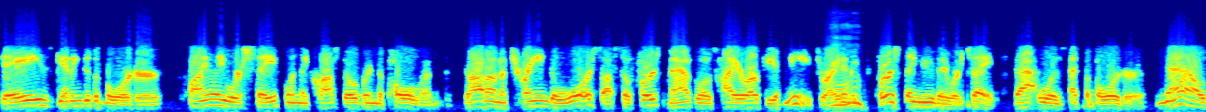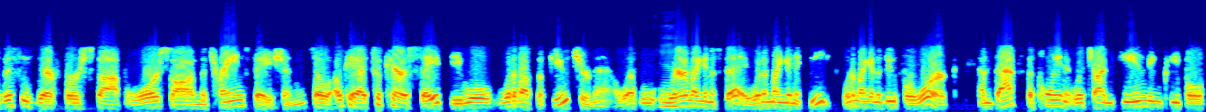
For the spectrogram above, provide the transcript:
days getting to the border finally were safe when they crossed over into Poland, got on a train to Warsaw. So first Maslow's hierarchy of needs, right? Yeah. I mean, first they knew they were safe. That was at the border. Now this is their first stop, Warsaw, in the train station. So okay, I took care of safety. Well, what about the future now? Where, yeah. where am I going to stay? What am I going to eat? What am I going to do for work? And that's the point at which I'm handing people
